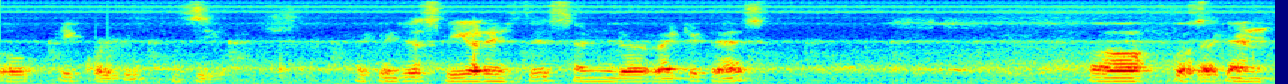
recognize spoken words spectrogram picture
so equal to 0. I can just rearrange this and uh, write it as uh, of course I can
